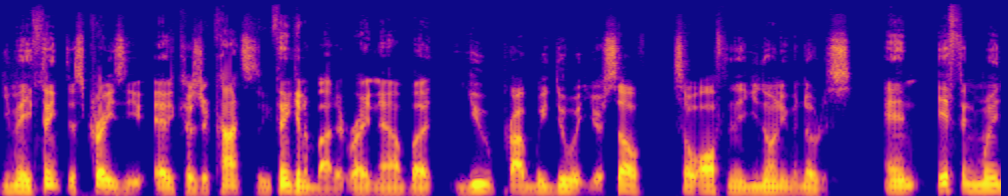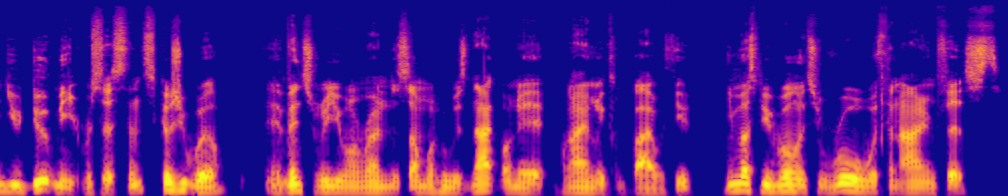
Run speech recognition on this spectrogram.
You may think this crazy eh, because you're constantly thinking about it right now, but you probably do it yourself so often that you don't even notice. And if and when you do meet resistance, because you will, eventually you will run into someone who is not going to blindly comply with you. You must be willing to rule with an iron fist.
